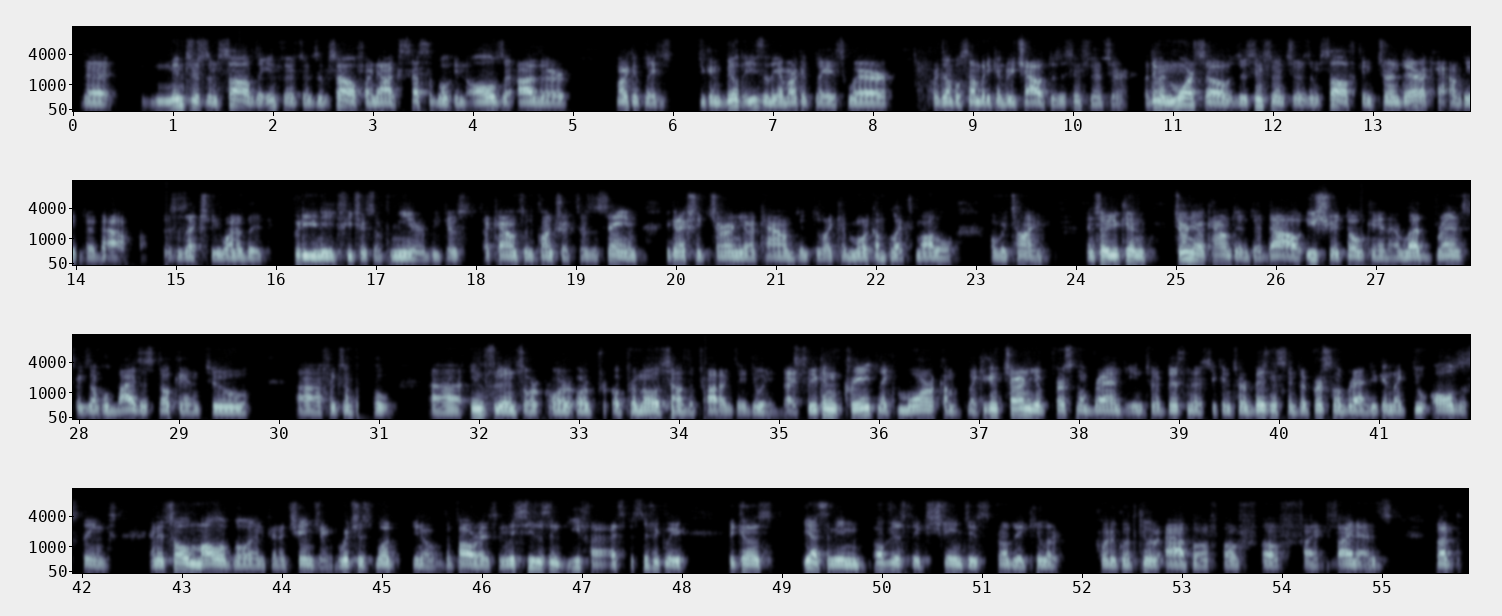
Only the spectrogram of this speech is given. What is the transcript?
The minters themselves, the influencers themselves, are now accessible in all the other marketplaces. You can build easily a marketplace where, for example, somebody can reach out to this influencer, but even more so, this influencers themselves can turn their account into a DAO. This is actually one of the pretty unique features of Near because accounts and contracts are the same. You can actually turn your account into like a more complex model over time. And so you can turn your account into a DAO, issue a token, and let brands, for example, buy this token to, uh, for example, uh, influence or, or, or or promote some of the products they're doing, right? So you can create like more, com- like you can turn your personal brand into a business. You can turn business into a personal brand. You can like do all those things, and it's all malleable and kind of changing, which is what you know the power is. And we see this in DeFi specifically because yes, I mean obviously exchange is probably a killer quote unquote killer app of of of fi finance, but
